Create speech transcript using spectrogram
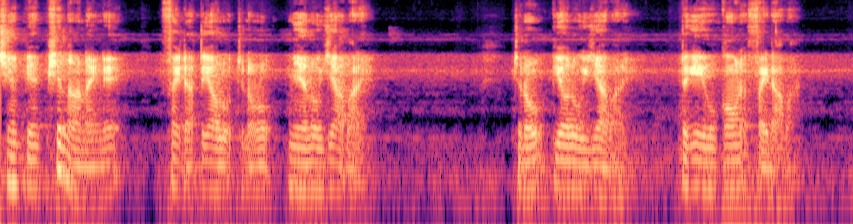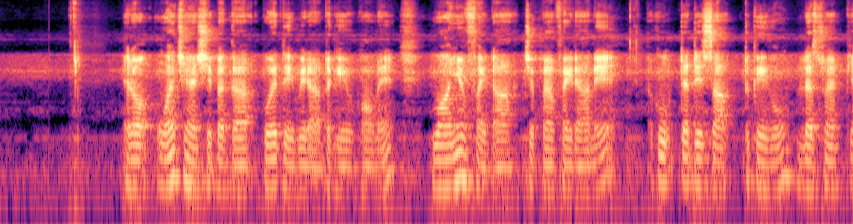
ချန်ပီယံဖြစ်လာနိုင်တဲ့ဖိုက်တာတယောက်လို့ကျွန်တော်တို့မြင်လို့ရပါတယ်ကျွန်တော်တို့ပြောလို့ရပါတယ် တကယ်ကိုကောင်းတဲ့ fighter ပါအဲ့တော့ one championship ဘက်ကပွဲတည်ပေးတာတကယ်ကိုကောင်းတယ်ဝါရင် fighter ဂျပန် fighter နဲ့အခုတက်တစ်ဆတကယ်ကိုလက်ဆွမ်းပြ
